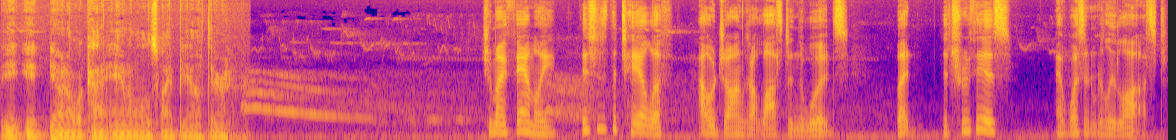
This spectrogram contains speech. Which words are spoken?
you, you don't know what kind of animals might be out there. To my family, this is the tale of how John got lost in the woods. But the truth is, I wasn't really lost.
